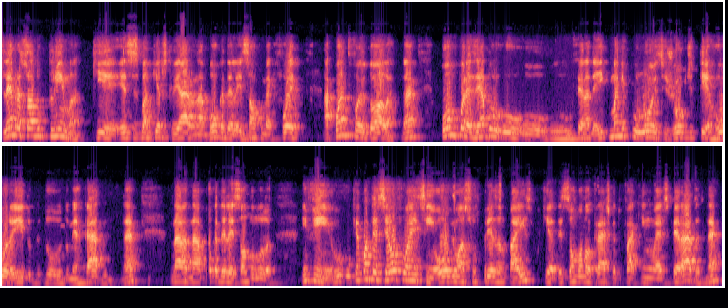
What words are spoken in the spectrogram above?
lembra só do clima que esses banqueiros criaram na boca da eleição, como é que foi? A quanto foi o dólar, né? Como, por exemplo, o, o, o Fernando Henrique manipulou esse jogo de terror aí do, do, do mercado, né? Na, na boca da eleição do Lula. Enfim, o, o, que aconteceu foi, assim, houve uma surpresa no país, porque a decisão monocrática do Faquin não era esperada, né?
